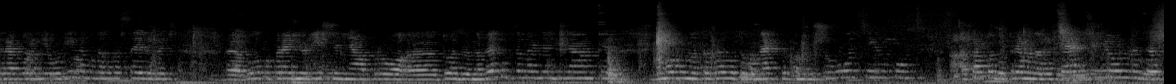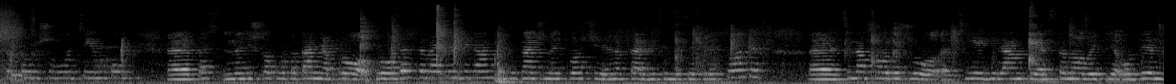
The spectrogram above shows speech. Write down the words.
директором директор Оліна Олег Васильович. Е, Було попереднє рішення про е, дозвіл на викуп земельної ділянки, замовлено та виготовлено експертну грошову оцінку, а також отримано рецензію на цю експертну грошову оцінку. Е, Та надійшло клопотання про продаж земельної ділянки, зазначеної площею гектар 83 сотих. Е, Ціна продажу цієї ділянки становить 1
